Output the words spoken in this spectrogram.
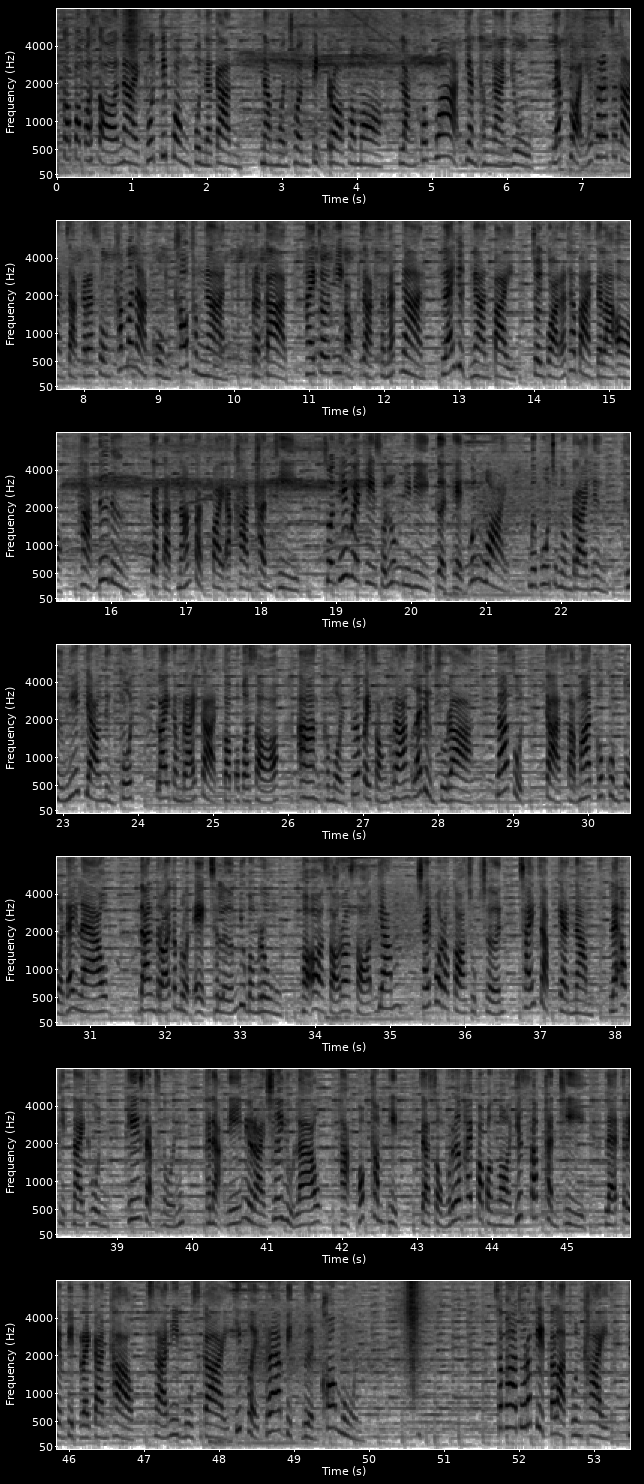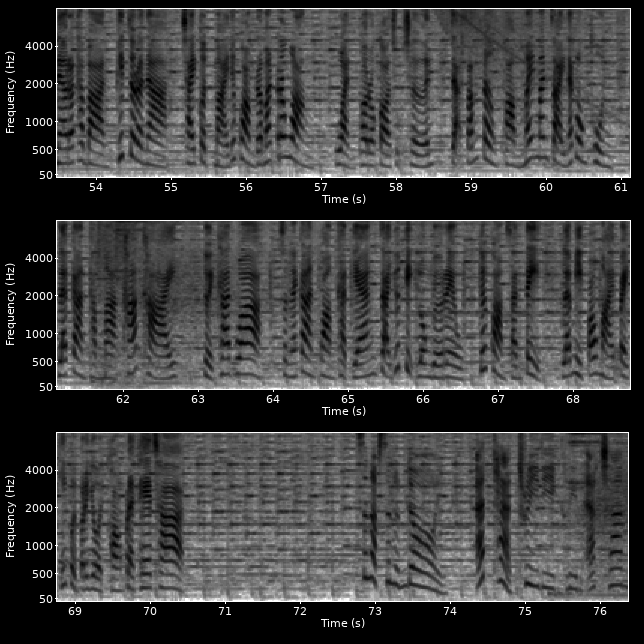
ำกปปส นายพุทธิพงศ์ปุณกันนำมวลชนปิดรอฟม หลังพบว่ายังทำงานอยู่ และปล่อยให้ข้าราชการจากกระทรวงคมนาคมเข้าทำงาน ประกาศให้เจ้าหน้าที่ออกจากสำนักงาน และหยุดงานไป จนกว่ารัฐบาลจะลาออก หากดื้อดึง จะตัดน้ำตัดไฟอาคารทันที ส่วนที่เวทีสวนลุมพินีเกิดเหตุวุ่นวาย เมื่อผู้ชุมนุมรายหนึ่ง ถือมีดยาวหนึ่งฟุตไล่ทำร้ายกาดกปปส อ้างขโมยเสื้อไปสองครั้งและดื่มสุรา ล่าสุดกาดสามารถควบคุมตัวได้แล้วด้านร้อยตำรวจเอกเฉลิมอยู่บำรุงพอสรสย้ำ ใช้พรกฉุกเฉิน ใช้จับแกนนำ และเอาผิดนายทุนที่สนับสนุน ขณะนี้มีรายชื่ออยู่แล้ว หากพบทำผิดจะส่งเรื่องให้ปปงยึดทรัพย์ทันที และเตรียมปิดรายการข่าว สถานีบูสกายที่เผยแพร่บิดเบือนข้อมูล สภาธุรกิจตลาดทุนไทย แนวรัฐบาล พิจารณา ใช้กฎหมายด้วยความระมัดระวัง หวั่นพรกฉุกเฉิน จะซ้ำเติมความไม่มั่นใจนักลงทุน และการทำมาค้าขาย โดยคาดว่าสถานการณ์ความขัดแย้งจะยุติลงโดยเร็ว ด้วยความสันติ และมีเป้าหมายไปที่ผลประโยชน์ของประเทศชาติ สนับสนุนโดย a t t a c 3D Clean Action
